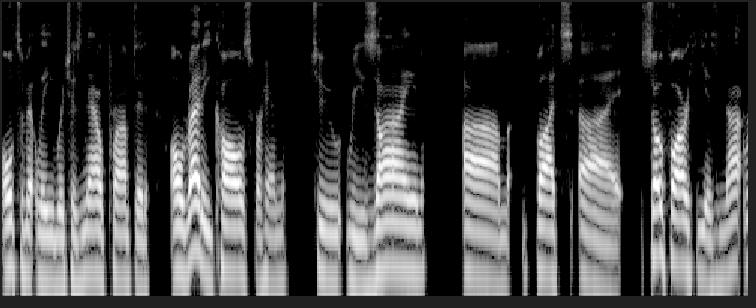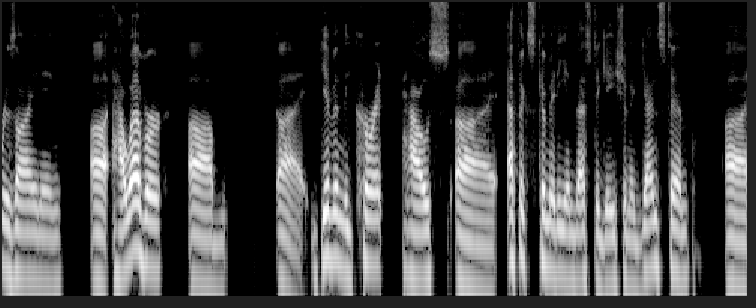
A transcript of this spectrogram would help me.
ultimately, which has now prompted already calls for him to resign. Um, but uh, so far, he is not resigning. Uh, however, um, uh, given the current House uh, Ethics Committee investigation against him, uh,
